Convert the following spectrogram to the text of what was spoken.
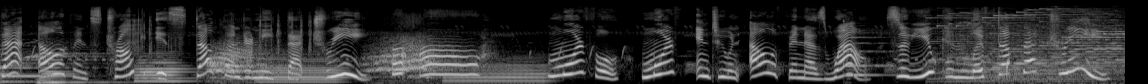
That elephant's trunk is stuck underneath that tree. Uh-oh. Morphle, morph into an elephant as well, so you can lift up that tree.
